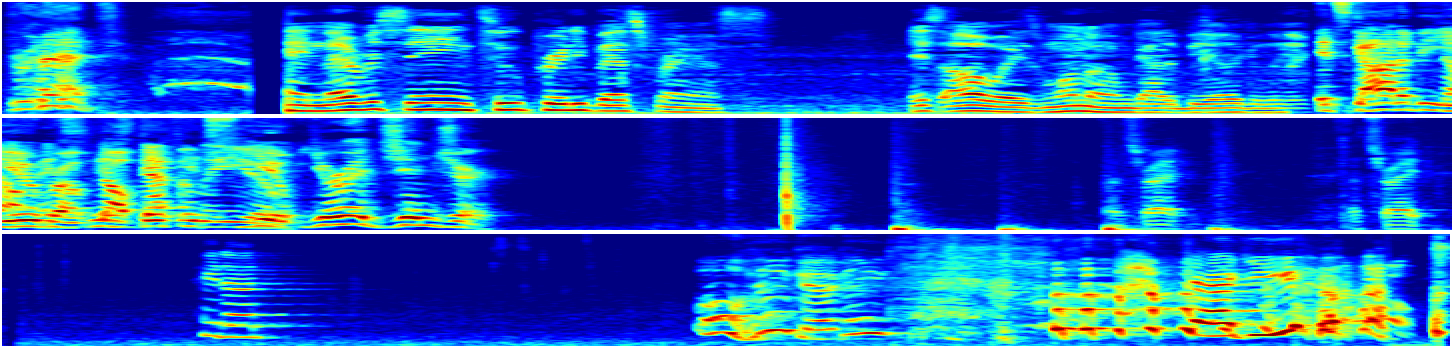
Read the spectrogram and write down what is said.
Brett! Ain't never seen two pretty best friends. It's always one of them got to be ugly. It's gotta be No, you, bro. it's- no, it's definitely it's you. You're a ginger. That's right. That's right. Hey, Dad. Oh, hey, Gaggy. Gaggy.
